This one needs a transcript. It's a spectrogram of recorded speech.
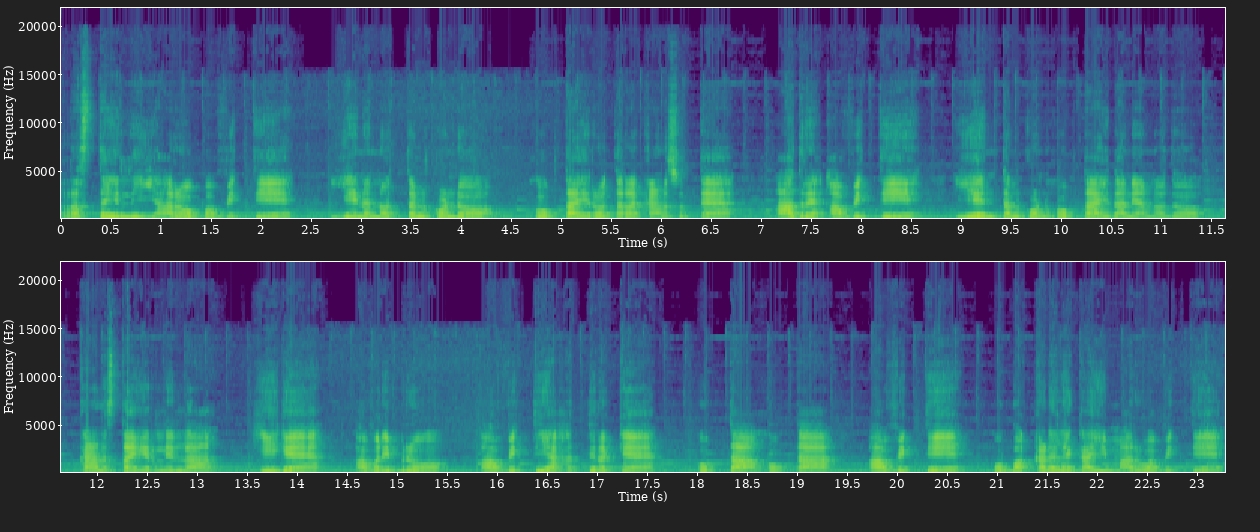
ರಸ್ತೆಯಲ್ಲಿ ಯಾರೋ ಒಬ್ಬ ವ್ಯಕ್ತಿ ಏನನ್ನೋ ತಳ್ಕೊಂಡು ಹೋಗ್ತಾ ಇರೋ ಥರ ಕಾಣಿಸುತ್ತೆ. ಆದರೆ ಆ ವ್ಯಕ್ತಿ ಏನು ತಳ್ಕೊಂಡು ಹೋಗ್ತಾ ಇದ್ದಾನೆ ಅನ್ನೋದು ಕಾಣಿಸ್ತಾ ಇರಲಿಲ್ಲ. ಹೀಗೆ ಅವರಿಬ್ಬರು ಆ ವ್ಯಕ್ತಿಯ ಹತ್ತಿರಕ್ಕೆ ಹೋಗ್ತಾ ಹೋಗ್ತಾ ಆ ವ್ಯಕ್ತಿ ಒಬ್ಬ ಕಡಲೆಕಾಯಿ ಮಾರುವ ವ್ಯಕ್ತಿ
